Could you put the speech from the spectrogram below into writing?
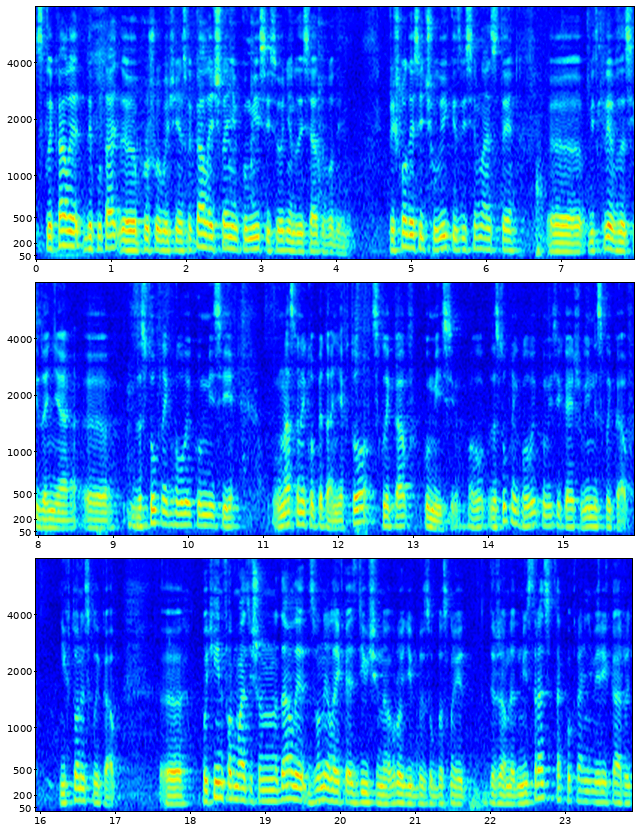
скликали депутат, е, прошу вибачення, скликали членів комісії сьогодні на 10 годину. Прийшло 10 чоловік із 18, е, відкрив засідання е, заступник голови комісії. У нас виникло питання, хто скликав комісію. Заступник голови комісії каже, що він не скликав. Ніхто не скликав. Е, По тій інформації, що нам надали, дзвонила якась дівчина, вроді би з обласної державної адміністрації, так по крайній мірі кажуть,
